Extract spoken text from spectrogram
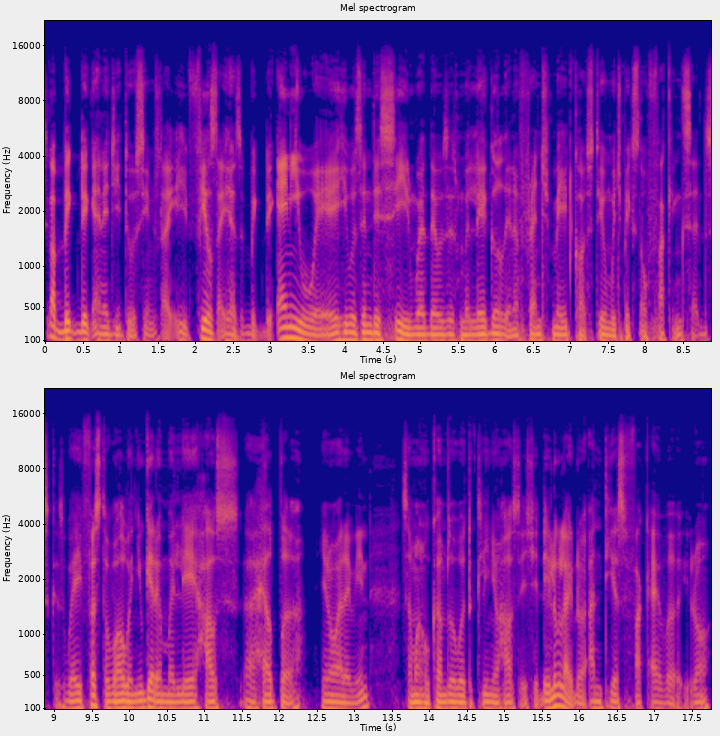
He's got big dick energy too, seems like. He feels like he has a big dick. Anyway, he was in this scene where there was this Malay girl in a French maid costume, which makes no fucking sense. Because, where, first of all, when you get a Malay house uh, helper, you know what I mean? Someone who comes over to clean your house and shit, they look like the auntiest fuck ever, you know?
